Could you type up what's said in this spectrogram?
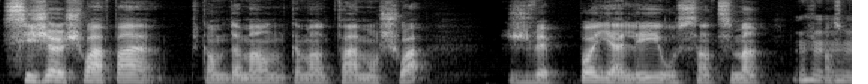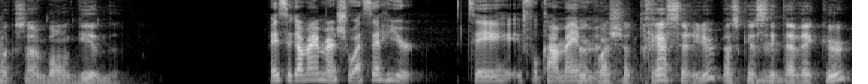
si j'ai un choix à faire, qu'on me demande comment faire mon choix, je vais pas y aller au sentiment. Je mhm, pense pas mhm. que c'est un bon guide. c'est quand même un choix sérieux. il faut quand même. Un choix très sérieux parce que c'est mhm. avec eux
